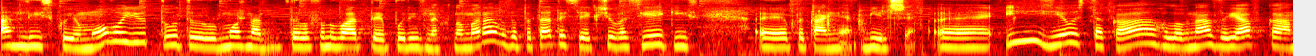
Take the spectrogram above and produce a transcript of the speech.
Англійською мовою тут е, можна телефонувати по різних номерах, запитатися, якщо у вас є якісь е, питання більше. Е, і є ось така головна заявка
